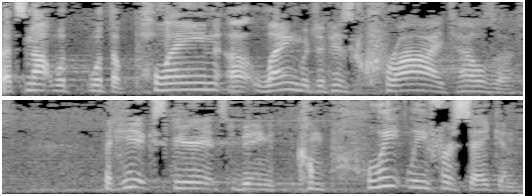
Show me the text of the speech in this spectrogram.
That's not what, what the plain uh, language of his cry tells us. That he experienced being completely forsaken.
